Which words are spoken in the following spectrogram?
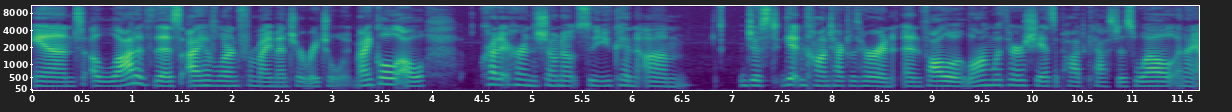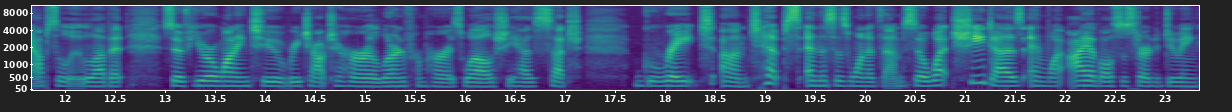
And a lot of this I have learned from my mentor, Rachel Michael. I'll credit her in the show notes so you can um, just get in contact with her and, and follow along with her. She has a podcast as well, and I absolutely love it. So if you are wanting to reach out to her, learn from her as well, she has such great um, tips, and this is one of them. So, what she does, and what I have also started doing,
